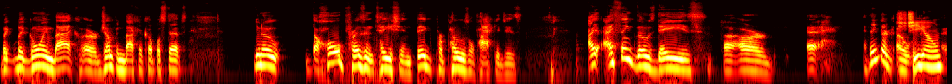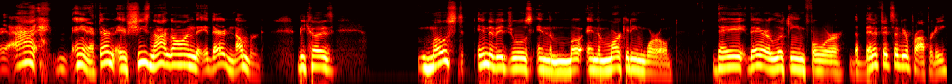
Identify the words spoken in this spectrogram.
But but going back or jumping back a couple steps, you know, the whole presentation, big proposal packages. I I think those days uh, are. Uh, I think they're. Oh, She gone. I, man, if they're if she's not gone, they're numbered because most individuals in the mo- in the marketing world they they are looking for the benefits of your property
